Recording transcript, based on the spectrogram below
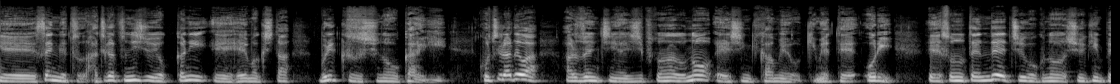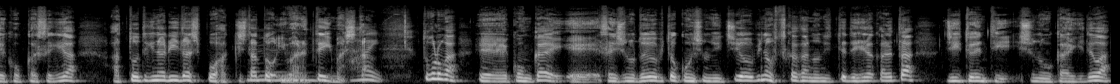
えー、先月8月24日に、えー、閉幕したブリックス首脳会議こちらではアルゼンチンやエジプトなどの新規加盟を決めておりその点で中国の習近平国家主席が圧倒的なリーダーシップを発揮したと言われていました、はい、ところが、えー、今回、えー、先週の土曜日と今週の日曜日の2日間の日程で開かれた G20 首脳会議では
